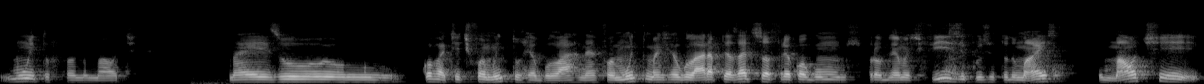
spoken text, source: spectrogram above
muito fã do Malte, mas o Kovacic foi muito regular, né? Foi muito mais regular, apesar de sofrer com alguns problemas físicos e tudo mais. O Malte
